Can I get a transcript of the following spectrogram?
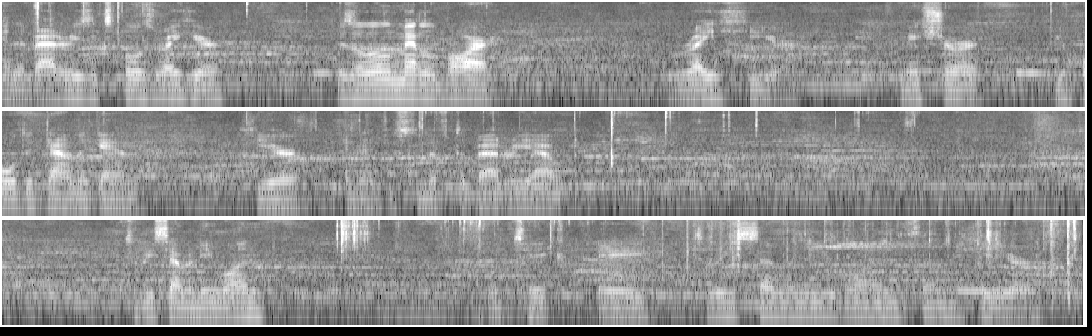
And the battery is exposed right here. There's a little metal bar right here. Make sure you hold it down again here and then just lift the battery out. 371. We'll take a 371 from here.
